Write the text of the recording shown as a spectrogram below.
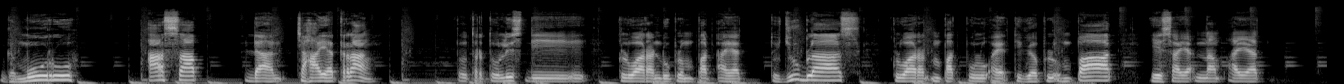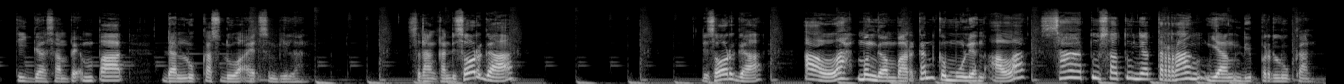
gemuruh, asap, dan cahaya terang. Itu tertulis di Keluaran 24 ayat 17, Keluaran 40 ayat 34, Yesaya 6 ayat 3 sampai 4 dan Lukas 2 ayat 9. Sedangkan di sorga, di sorga Allah menggambarkan kemuliaan Allah satu-satunya terang yang diperlukan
